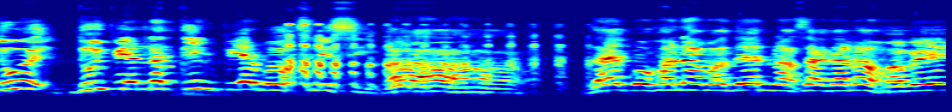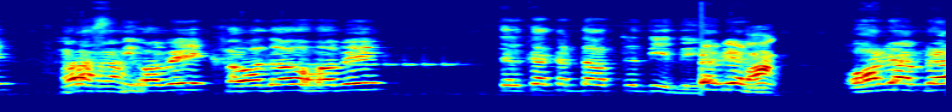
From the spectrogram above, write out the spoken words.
দুই দুই পেয়ার না তিন পেয়ার বক্স নিছি। হ্যাঁ হ্যাঁ হ্যাঁ হ্যাঁ। যাই হোক, ওখানে আমাদের নাচা গানা হবে হ্যাঁ, হ্যাঁ। হবে খাওয়া দাওয়া হবে। তেল কাকার দাওয়াতটা দিয়ে দে। ওখানে আমরা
